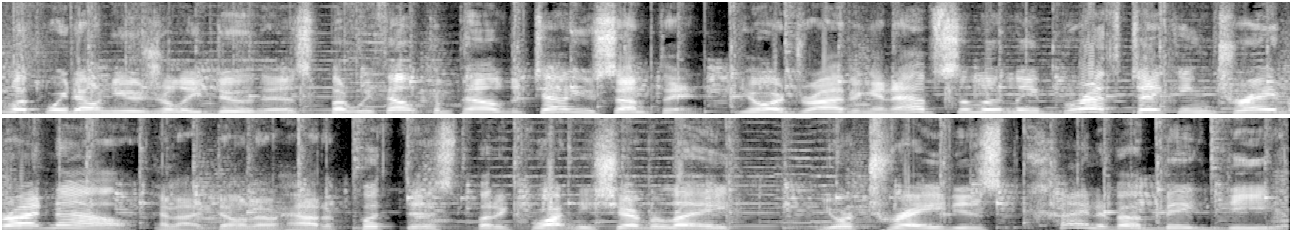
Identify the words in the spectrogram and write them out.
Look, we don't usually do this, but we felt compelled to tell you something. You're driving an absolutely breathtaking trade right now. And I don't know how to put this, but at Gwatney Chevrolet, your trade is kind of a big deal.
